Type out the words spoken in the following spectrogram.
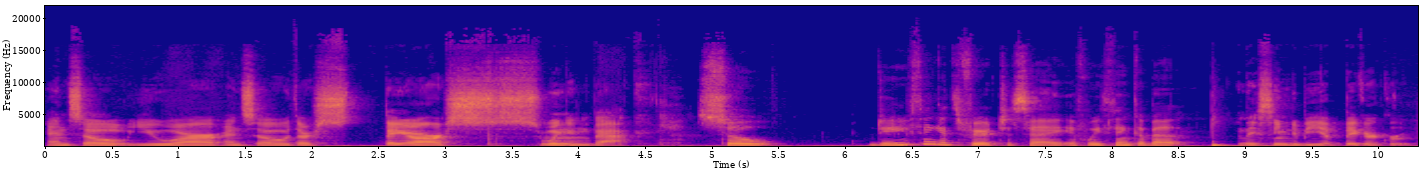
and so you are, and so they're they are swinging back, So, do you think it's fair to say if we think about and they seem to be a bigger group.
